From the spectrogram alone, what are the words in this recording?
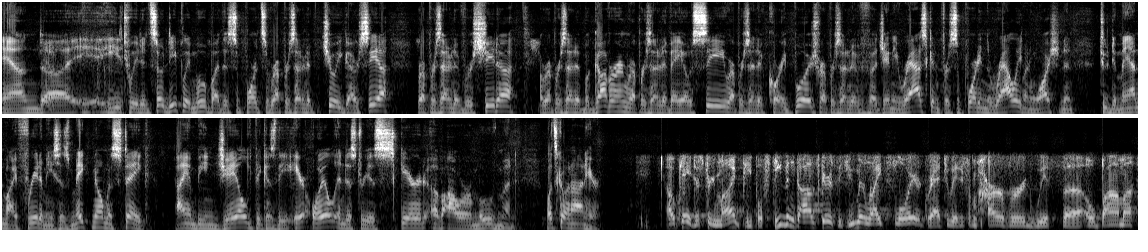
and uh, he he tweeted, so deeply moved by the supports of Representative Chuy Garcia, Representative Rashida, Representative McGovern, Representative AOC, Representative Cori Bush, Representative uh, Jamie Raskin for supporting the rally in Washington to demand my freedom. He says, make no mistake, I am being jailed because the oil industry is scared of our movement. What's going on here? Okay, just to remind people, Steven Donziger is a human rights lawyer, graduated from Harvard with uh, Obama,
